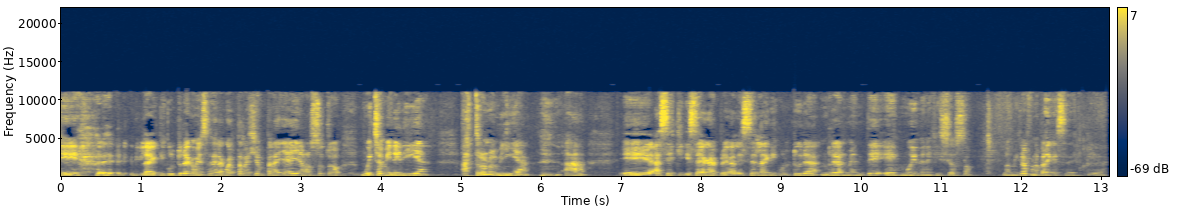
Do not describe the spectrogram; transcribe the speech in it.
que la agricultura comienza de la cuarta región para allá y a nosotros mucha minería, astronomía, ¿ah? eh, así es que que se haga prevalecer la agricultura realmente es muy beneficioso. Los micrófonos para que se despida.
